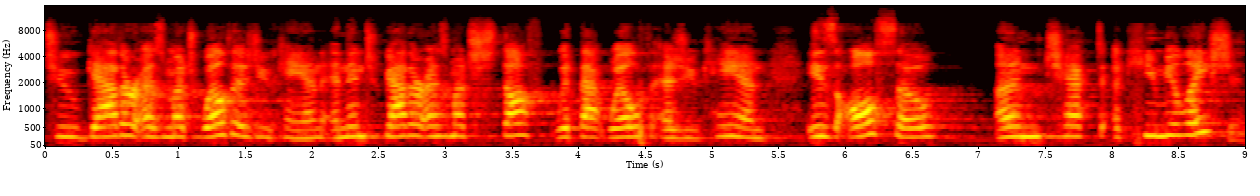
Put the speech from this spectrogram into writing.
to gather as much wealth as you can, and then to gather as much stuff with that wealth as you can, is also unchecked accumulation.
